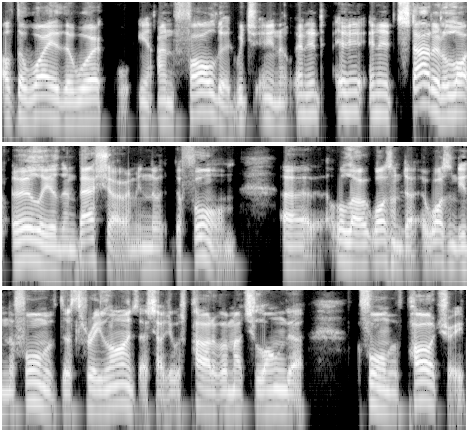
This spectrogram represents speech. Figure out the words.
of the way the work you know, unfolded, which you know, and it and it started a lot earlier than Basho. I mean, the the form, uh, although it wasn't mm-hmm. it wasn't in the form of the three lines as such. It was part of a much longer form of poetry.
